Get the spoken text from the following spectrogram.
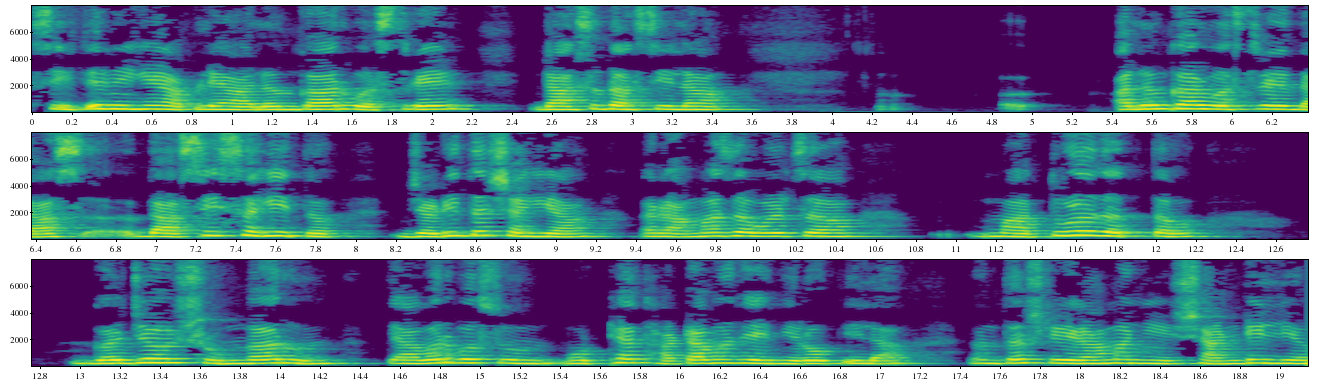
सीतेने हे आपले अलंकार वस्त्रे दासदासीला अलंकार वस्त्रे दास दासीसहित जडितशह्या रामाजवळचा मातुळ दत्त गज शृंगारून त्यावर बसून मोठ्या थाटामध्ये निरोप दिला. नंतर श्रीरामांनी शांडिल्य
